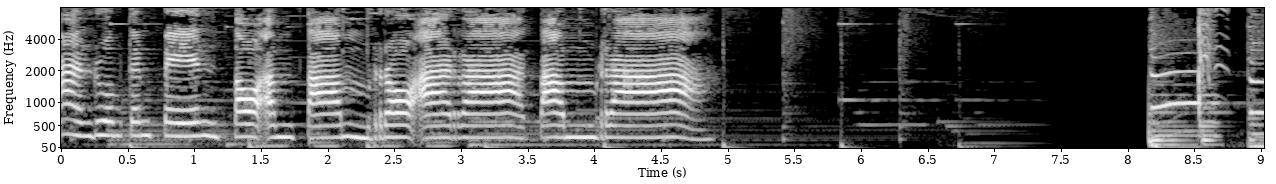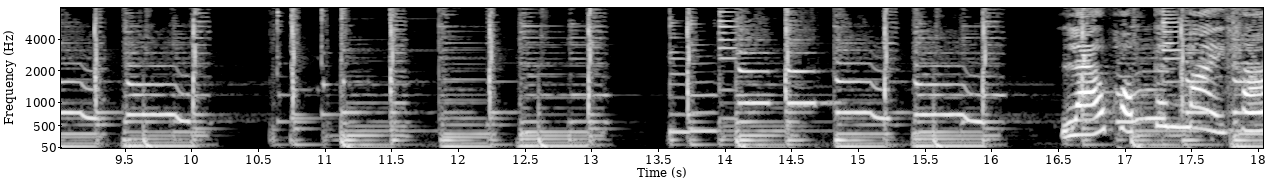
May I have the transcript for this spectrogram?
อ่านรวมกันเป็น ตออำตำรออาราตำราแล้วพบกันใหม่ค่ะ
